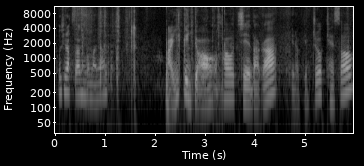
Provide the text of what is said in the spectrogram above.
도시락 싸는 거 마냥. 맛있겠죠 파우치에다가 이렇게 쭉 해서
